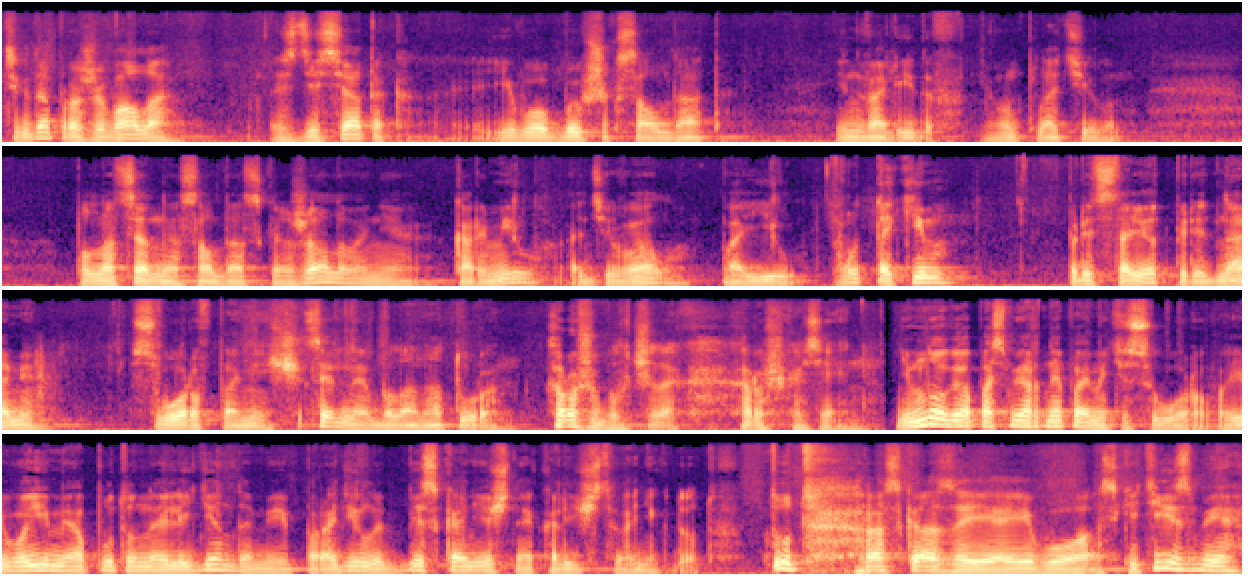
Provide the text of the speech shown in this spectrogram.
всегда проживало с десяток его бывших солдат, инвалидов. Он платил им полноценное солдатское жалование, кормил, одевал, поил. Вот таким предстает перед нами Суворов помещик. Цельная была натура. Хороший был человек, хороший хозяин. Немного о посмертной памяти Суворова. Его имя, опутанное легендами, породило бесконечное количество анекдотов. Тут рассказы о его аскетизме,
